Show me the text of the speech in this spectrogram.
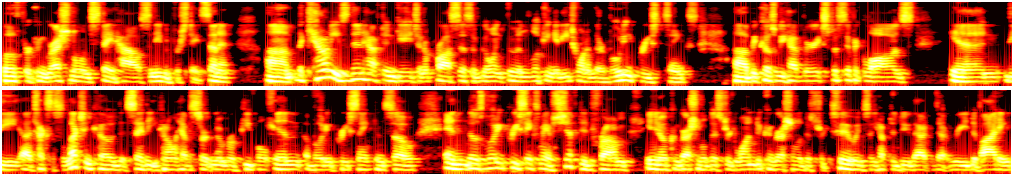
both for congressional and state house, and even for state senate, um, the counties then have to engage in a process of going through and looking at each one of their voting precincts uh, because we have very specific laws in the uh, Texas election code that say that you can only have a certain number of people in a voting precinct. And so, and those voting precincts may have shifted from, you know, congressional district one to congressional district two. And so you have to do that, that redividing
